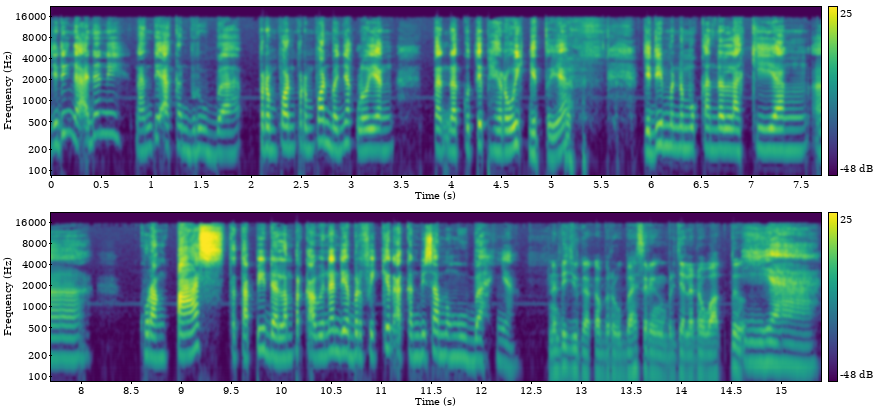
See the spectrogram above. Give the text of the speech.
Jadi nggak ada nih nanti akan berubah. Perempuan-perempuan banyak loh yang tanda kutip heroik gitu ya. Jadi menemukan lelaki yang eh, kurang pas tetapi dalam perkawinan dia berpikir akan bisa mengubahnya. Nanti juga akan berubah sering berjalannya waktu. Iya,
